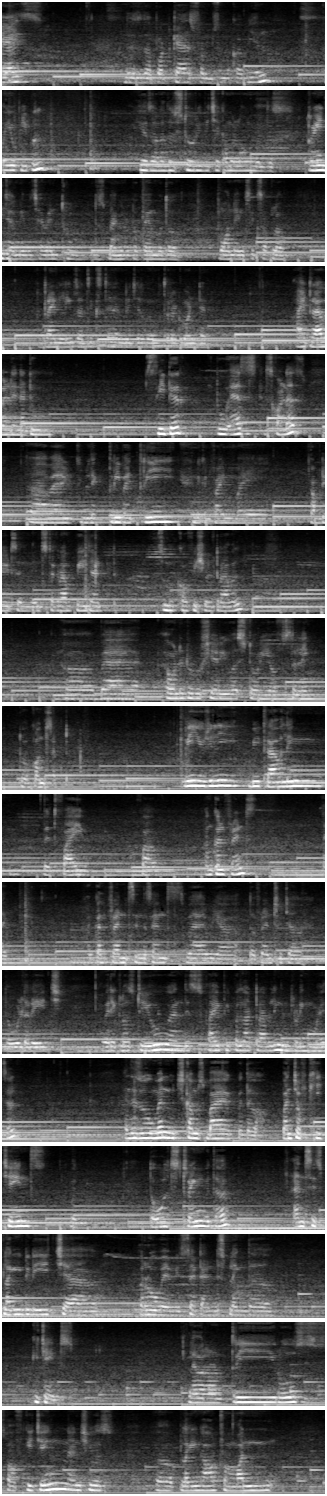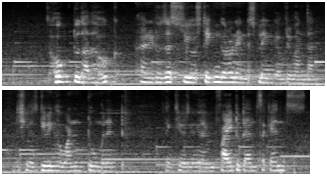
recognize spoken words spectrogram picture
Hi guys, this is the podcast from Sumukabian for you people. Here's another story which I come along with this train journey which I went through this Bangalore to Coimbatore morning 6 o'clock. The train leaves at 6.10 and reaches Coimbatore at 1.10. I traveled in a two-seater, 2S it's called as, uh, where it's like 3 by 3 and you can find my updates in Instagram page at Sumuk Official Travel. Uh, where I wanted to share you a story of selling to a concept. We usually be traveling with five of our uncle friends, like uncle friends in the sense where we are the friends which are the older age, very close to you, and these five people are traveling, including myself and there's a woman which comes back with a bunch of keychains with the whole string with her. And she's plugging into each uh, row where we sit and displaying the keychains. There were around three rows of keychain and she was uh, plugging out from one hook to the other hook. And it was just she was taking around and displaying everyone that she was giving a one two minute like she was like five to ten seconds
